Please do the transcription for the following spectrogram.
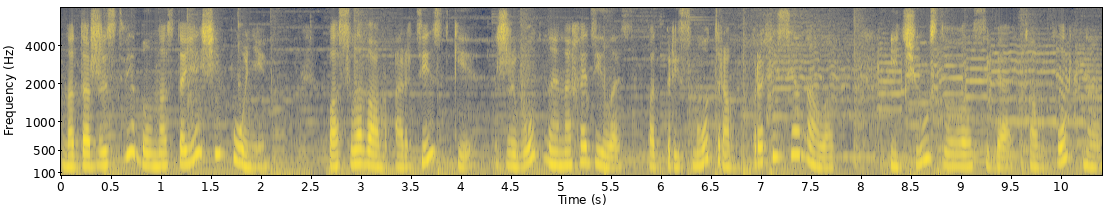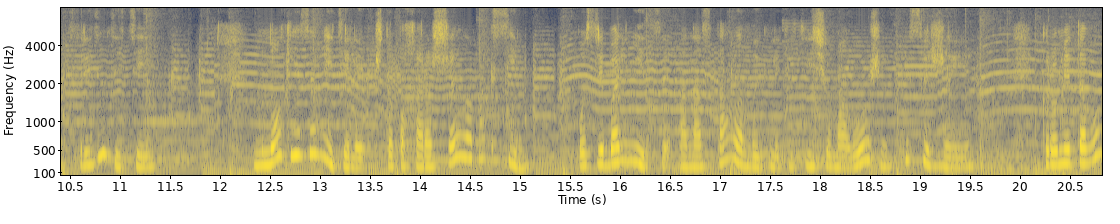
на торжестве был настоящий пони. По словам артистки, животное находилось под присмотром профессионалов и чувствовал себя комфортно среди детей. Многие заметили, что похорошела Максим. После больницы она стала выглядеть еще моложе и свежее. Кроме того,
